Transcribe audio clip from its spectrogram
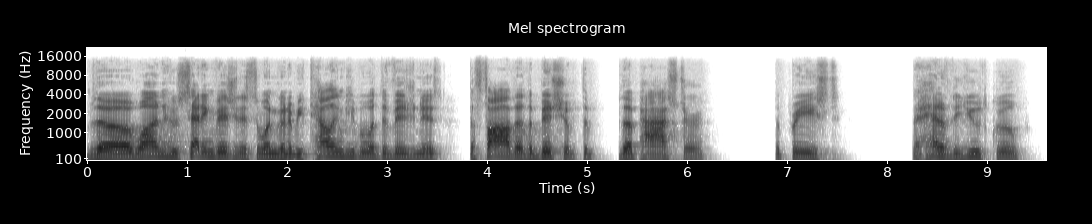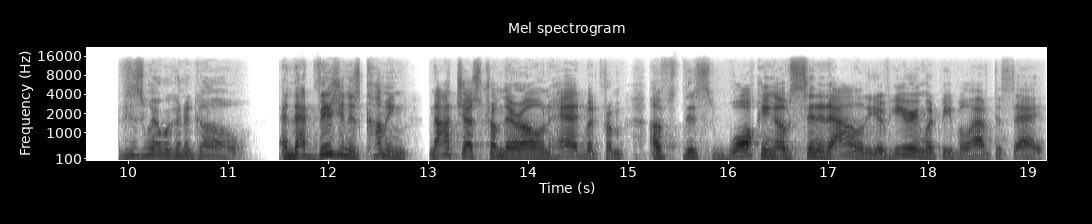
the one who's setting vision is the one going to be telling people what the vision is the father, the bishop, the, the pastor, the priest, the head of the youth group. This is where we're going to go. And that vision is coming not just from their own head, but from of this walking of synodality, of hearing what people have to say,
